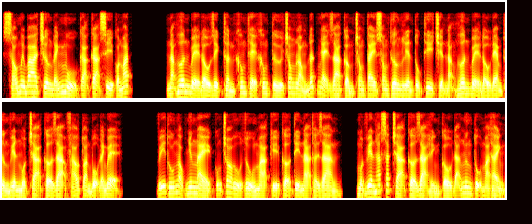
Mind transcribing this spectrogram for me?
63 chương đánh mù cả cạ xì con mắt. Nặng hơn bể đầu dịch thần không thể không từ trong lòng đất nhảy ra cầm trong tay song thương liên tục thi triển nặng hơn bể đầu đem từng viên một trả cờ dạ pháo toàn bộ đánh bể. Vĩ thú ngọc nhưng này cũng cho ủ dù mạ kỷ cờ tì nạ thời gian, một viên hát sắc trả cờ dạ hình cầu đã ngưng tụ mà thành,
